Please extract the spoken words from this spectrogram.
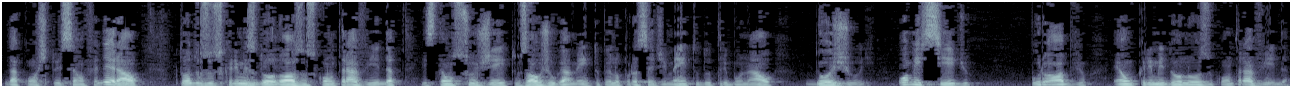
da Constituição Federal, todos os crimes dolosos contra a vida estão sujeitos ao julgamento pelo procedimento do Tribunal do Júri. Homicídio, por óbvio, é um crime doloso contra a vida.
